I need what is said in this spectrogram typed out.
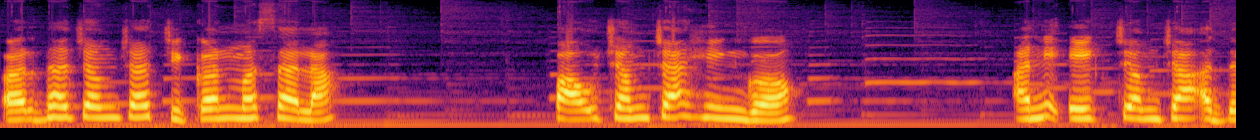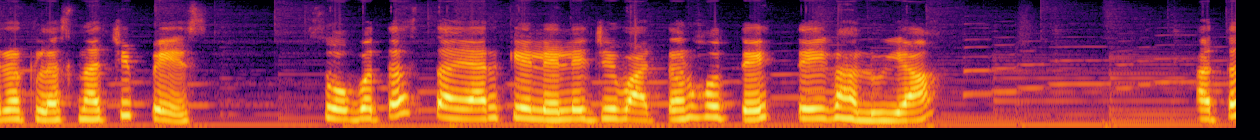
अर्धा चमचा चिकन मसाला पाव चमचा हिंग आणि एक चमचा अद्रक लसणाची पेस्ट सोबतच तयार केलेले जे वाटण होते ते घालूया. आता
